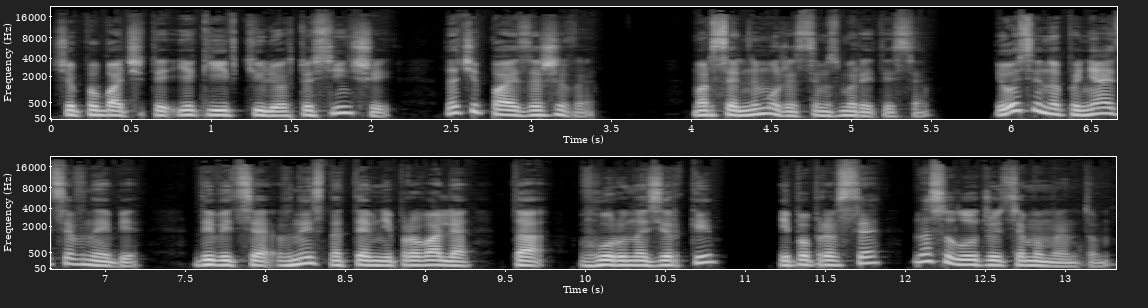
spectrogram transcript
щоб побачити, як її втілює хтось інший, зачіпає заживе. Марсель не може з цим змиритися. І ось він опиняється в небі, дивиться вниз на темні провалля та вгору на зірки, і, попри все, насолоджується моментом.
